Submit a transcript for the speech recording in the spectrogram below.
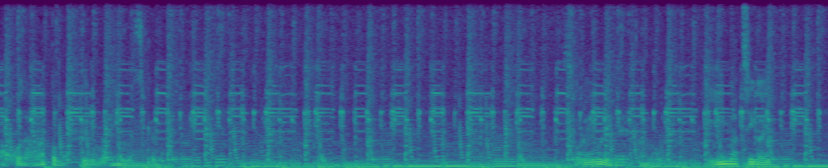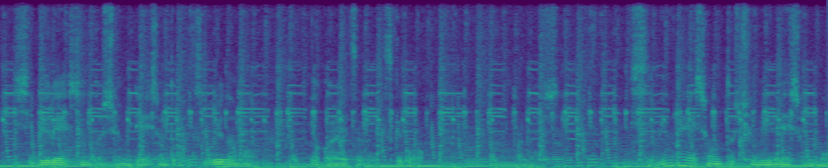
アホだなと思ってるのはいいんですけど。それよりねあの言い間違いシミュレーションとシミュレーションとかねそういうのもよくあるやつなんですけどあのシミュレーションとシミュレーションも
